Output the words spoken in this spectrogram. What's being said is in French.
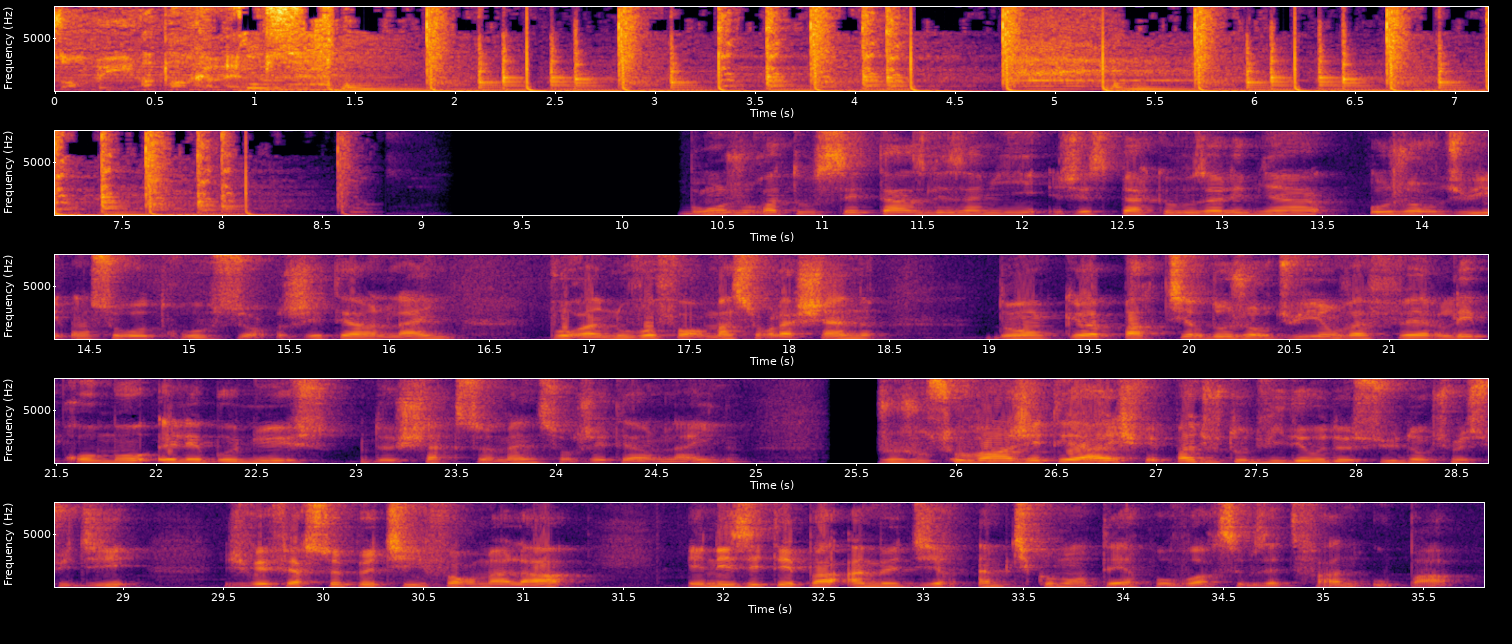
Zombie Apocalypse. Bonjour à tous, c'est Taz les amis, j'espère que vous allez bien. Aujourd'hui on se retrouve sur GTA Online pour un nouveau format sur la chaîne. Donc à partir d'aujourd'hui on va faire les promos et les bonus de chaque semaine sur GTA Online. Je joue souvent à GTA et je fais pas du tout de vidéos dessus, donc je me suis dit je vais faire ce petit format là. Et n'hésitez pas à me dire un petit commentaire pour voir si vous êtes fan ou pas.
